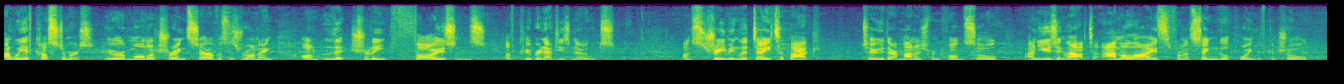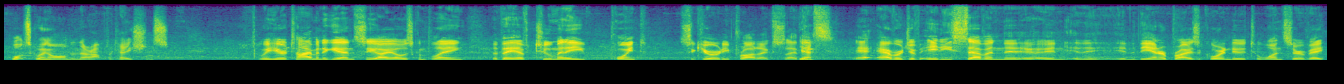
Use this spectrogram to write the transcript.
And we have customers who are monitoring services running on literally thousands of Kubernetes nodes and streaming the data back to their management console and using that to analyze from a single point of control what's going on in their applications. We hear time and again CIOs complaining that they have too many point security products. I yes. think average of 87 in, in, in, the enterprise according to, to one survey.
